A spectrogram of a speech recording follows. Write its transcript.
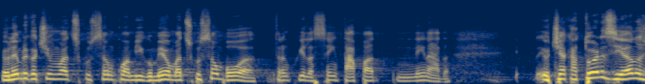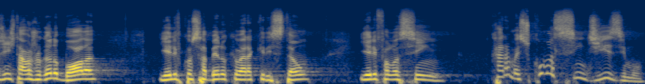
Eu lembro que eu tive uma discussão com um amigo meu, uma discussão boa, tranquila, sem tapa nem nada. Eu tinha 14 anos, a gente estava jogando bola, e ele ficou sabendo que eu era cristão, e ele falou assim: Cara, mas como assim dízimo?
